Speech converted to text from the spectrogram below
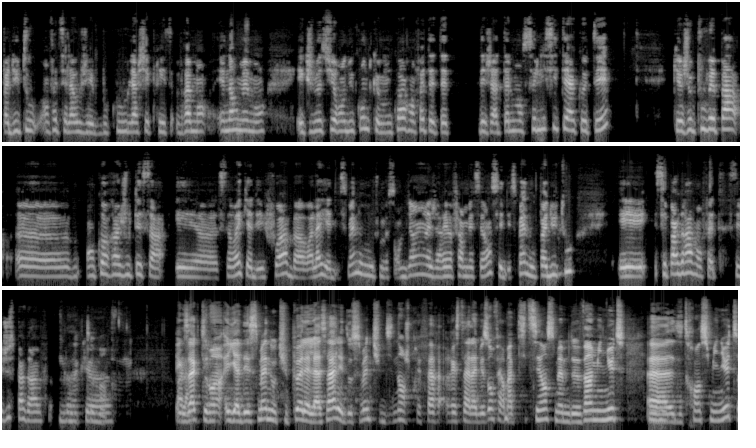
pas du tout. En fait, c'est là où j'ai beaucoup lâché prise, vraiment énormément, et que je me suis rendu compte que mon corps, en fait, était déjà tellement sollicité à côté que je pouvais pas euh, encore rajouter ça. Et euh, c'est vrai qu'il y a des fois, bah voilà, il y a des semaines où je me sens bien et j'arrive à faire mes séances, et des semaines où pas du tout. Et c'est pas grave en fait, c'est juste pas grave. Donc, euh, Exactement. Et il y a des semaines où tu peux aller à la salle et d'autres semaines tu te dis non, je préfère rester à la maison, faire ma petite séance même de 20 minutes, euh, mhm. de 30 minutes,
